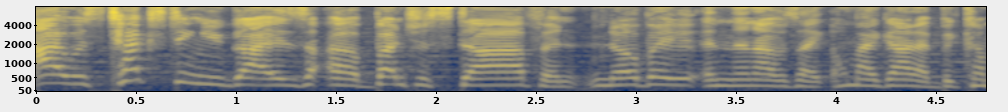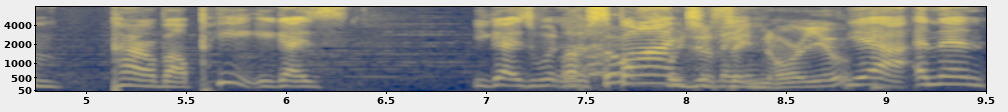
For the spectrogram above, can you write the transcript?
I was texting you guys a bunch of stuff, and nobody. And then I was like, oh my god, I've become Powerball Pete. You guys, you guys wouldn't respond We to just me. ignore you? Yeah. And then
